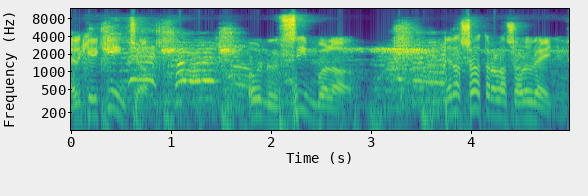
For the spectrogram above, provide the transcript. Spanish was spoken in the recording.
El quirquincho, un símbolo de nosotros los orureños.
